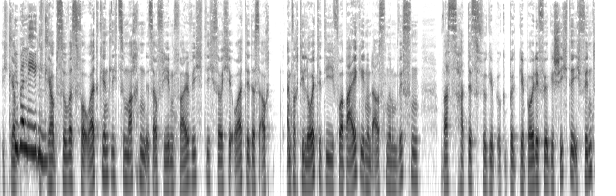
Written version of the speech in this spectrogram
ich glaub, überlegen. Ich glaube, sowas vor Ort kenntlich zu machen, ist auf jeden Fall wichtig. Solche Orte, dass auch einfach die Leute, die vorbeigehen und außenrum wissen, was hat das für Ge Gebäude für Geschichte? Ich finde,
